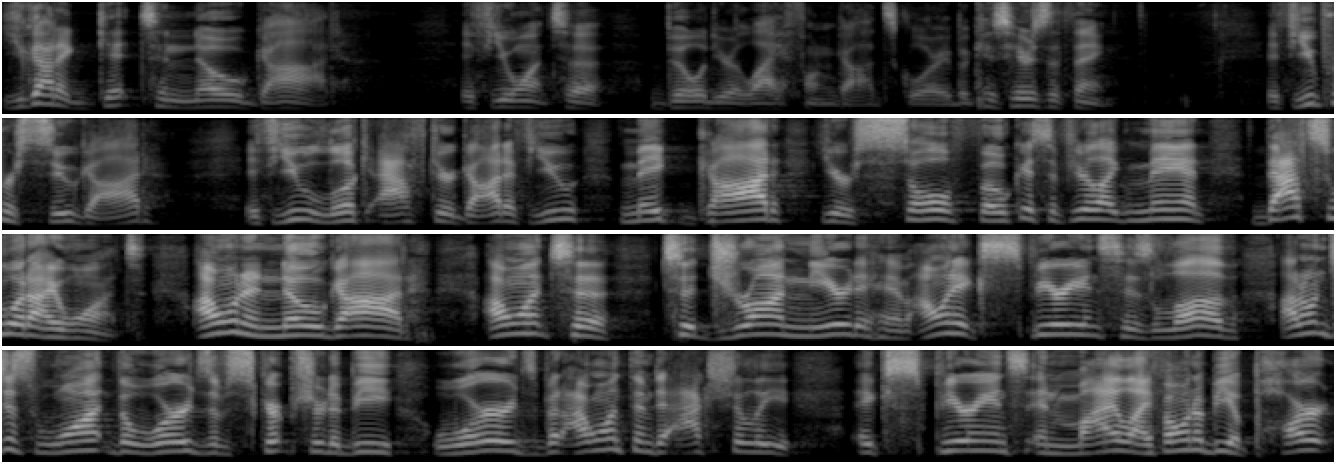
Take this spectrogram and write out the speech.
You got to get to know God if you want to build your life on God's glory. Because here's the thing if you pursue God, if you look after God, if you make God your sole focus, if you're like, man, that's what I want. I want to know God. I want to, to draw near to Him. I want to experience His love. I don't just want the words of Scripture to be words, but I want them to actually experience in my life. I want to be a part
